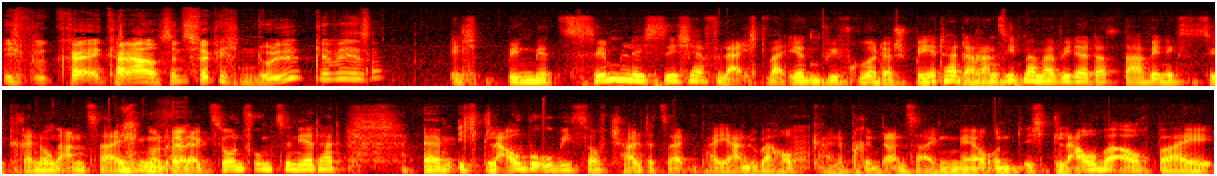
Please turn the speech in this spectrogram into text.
Ich, keine Ahnung, sind es wirklich null gewesen? Ich bin mir ziemlich sicher, vielleicht war irgendwie früher oder später. Daran sieht man mal wieder, dass da wenigstens die Trennung Anzeigen und Redaktion funktioniert hat. Ähm, ich glaube, Ubisoft schaltet seit ein paar Jahren überhaupt keine Printanzeigen mehr. Und ich glaube, auch bei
